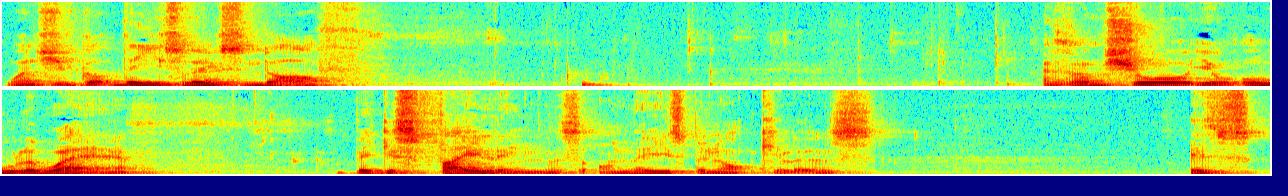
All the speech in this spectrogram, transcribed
Once you've got these loosened off, as I'm sure you're all aware, biggest failings on these binoculars is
